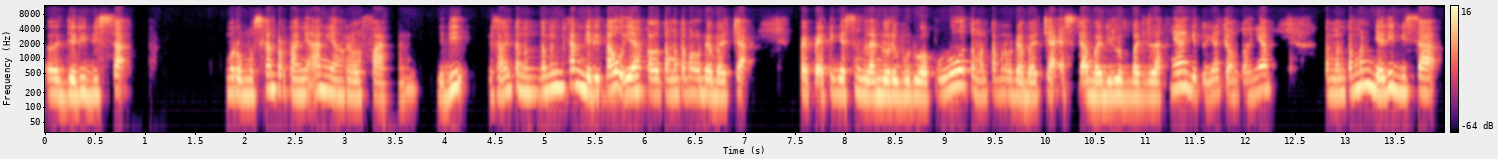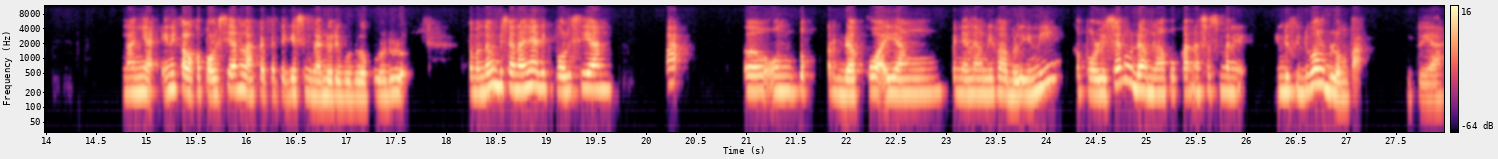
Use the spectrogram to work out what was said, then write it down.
jadi bisa merumuskan pertanyaan yang relevan. Jadi misalnya teman-teman kan jadi tahu ya kalau teman-teman udah baca PP 39 2020, teman-teman udah baca SK Badilum Badilaknya gitu ya. Contohnya teman-teman jadi bisa nanya, ini kalau kepolisian lah PP 39 2020 dulu. Teman-teman bisa nanya di kepolisian, Pak, eh, untuk terdakwa yang penyandang difabel ini, kepolisian udah melakukan asesmen individual belum, Pak? Gitu ya.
